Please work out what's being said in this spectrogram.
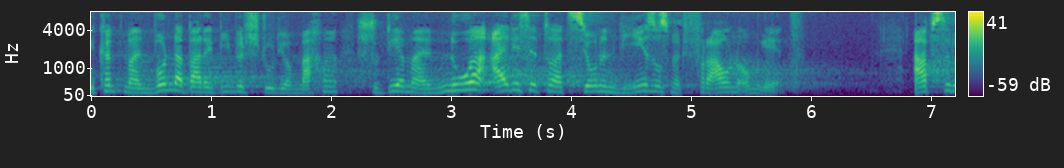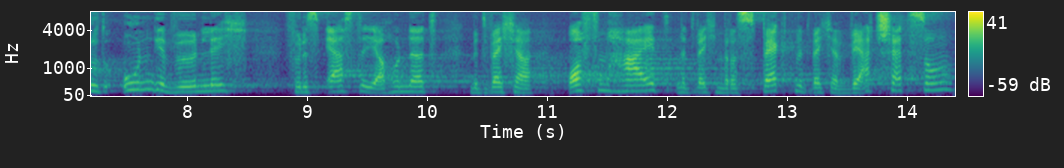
ihr könnt mal ein wunderbares Bibelstudium machen, studier mal nur all die Situationen, wie Jesus mit Frauen umgeht. Absolut ungewöhnlich, für das erste Jahrhundert, mit welcher Offenheit, mit welchem Respekt, mit welcher Wertschätzung.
